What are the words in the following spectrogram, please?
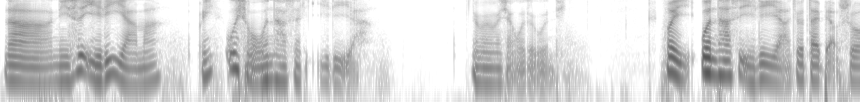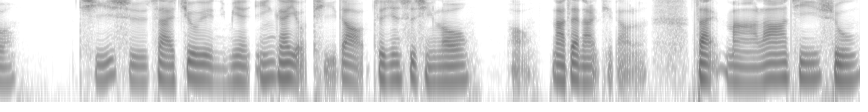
那你是以利亚吗？诶，为什么问他是以利亚？有没有想过这个问题？会问他是以利亚，就代表说，其实在就业里面应该有提到这件事情喽。好，那在哪里提到呢？在马拉基书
